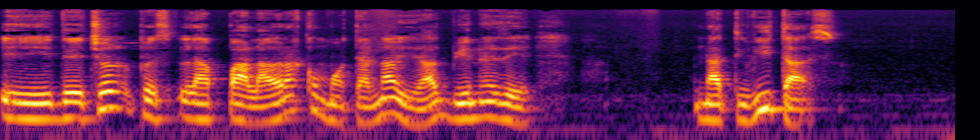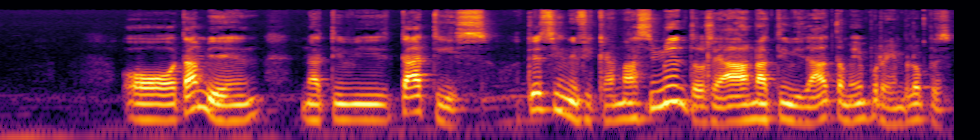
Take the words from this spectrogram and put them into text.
eh, de hecho, pues la palabra como tal Navidad viene de nativitas o también nativitatis, ¿Qué significa nacimiento, o sea, natividad también, por ejemplo, pues,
